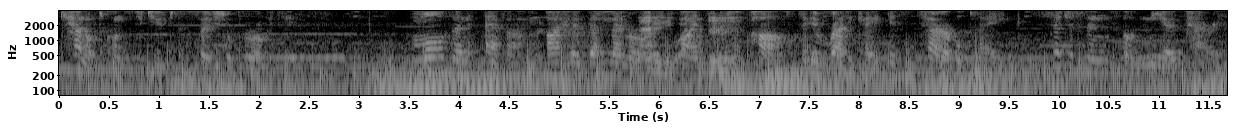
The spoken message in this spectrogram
cannot constitute a social prerogative. More than ever, I hope that Memorize finds new paths to eradicate this terrible plague. Citizens of Neo Paris,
